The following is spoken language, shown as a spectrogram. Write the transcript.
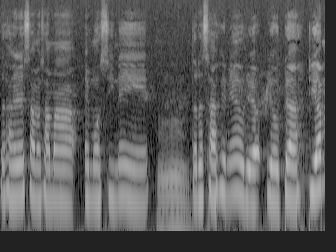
Terus akhirnya sama-sama emosi nih mm. terus akhirnya udah ya udah diam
